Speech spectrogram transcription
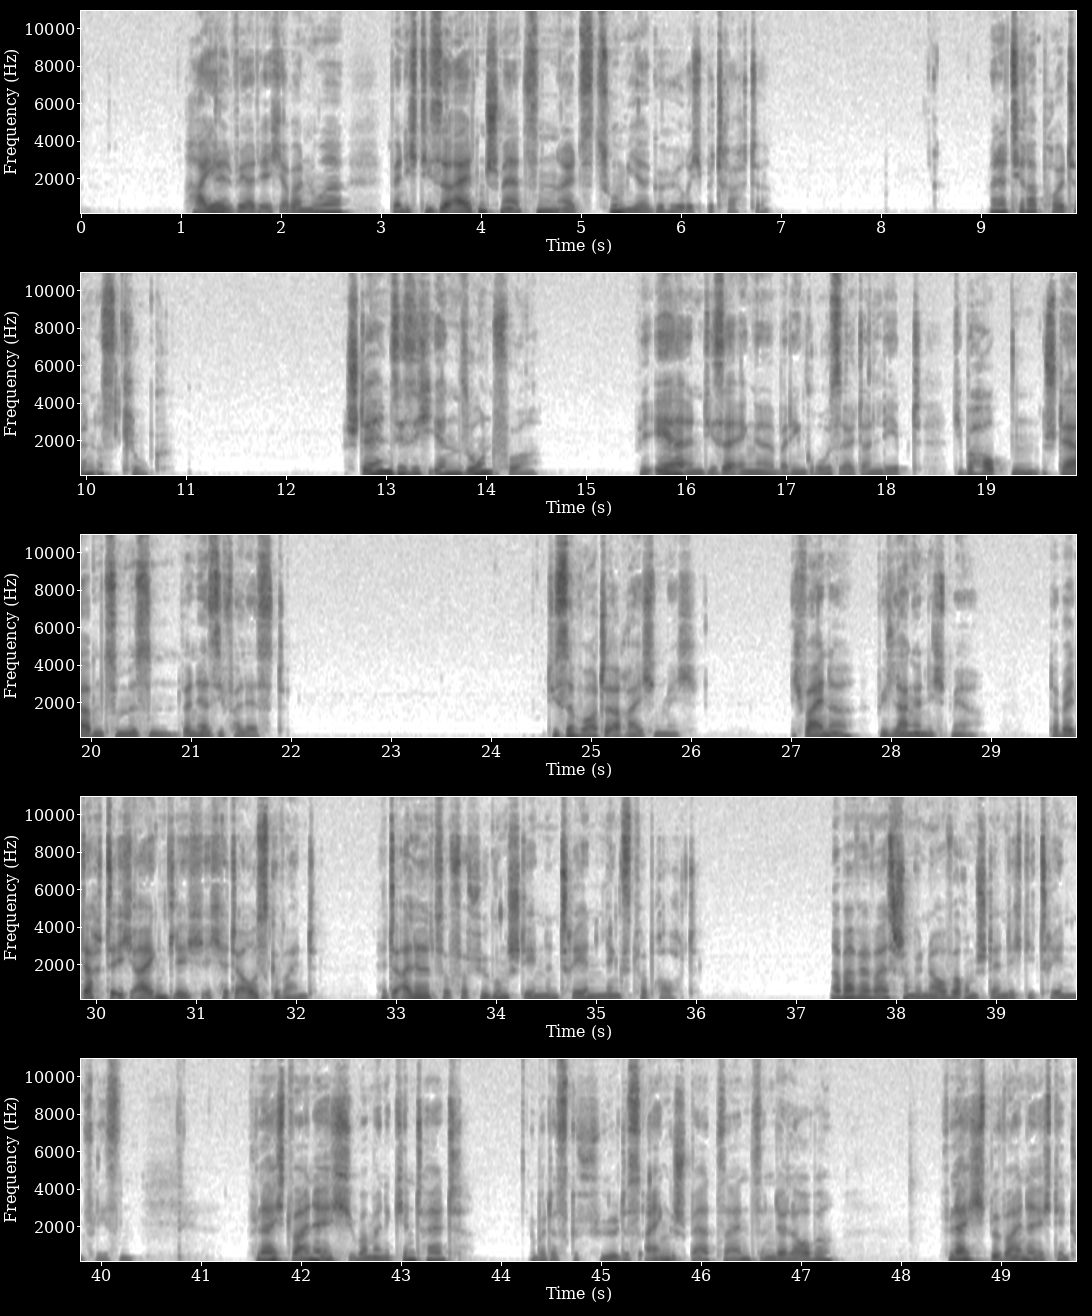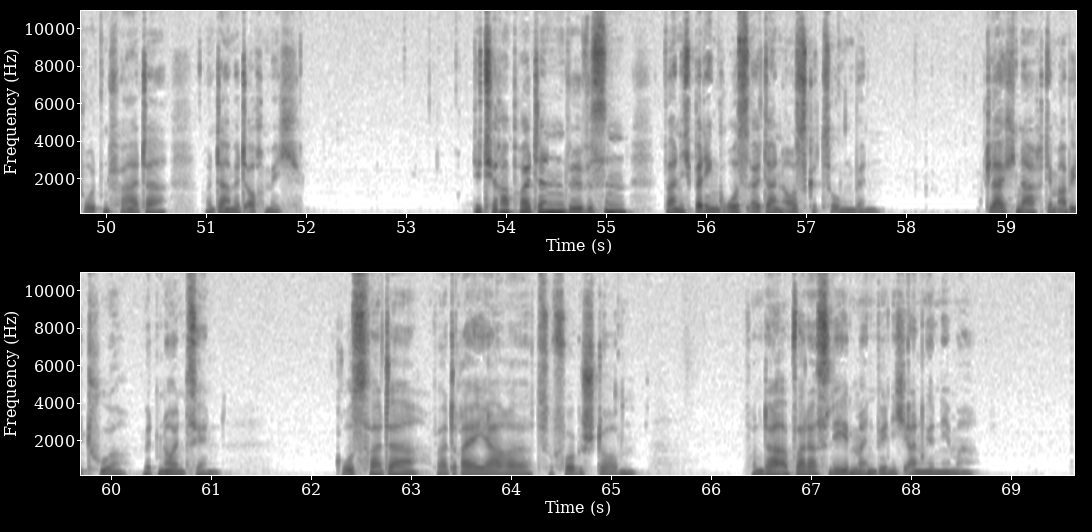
Heil werde ich aber nur, wenn ich diese alten Schmerzen als zu mir gehörig betrachte. Meine Therapeutin ist klug. Stellen Sie sich Ihren Sohn vor, wie er in dieser Enge bei den Großeltern lebt, die behaupten, sterben zu müssen, wenn er sie verlässt. Diese Worte erreichen mich. Ich weine wie lange nicht mehr. Dabei dachte ich eigentlich, ich hätte ausgeweint, hätte alle zur Verfügung stehenden Tränen längst verbraucht. Aber wer weiß schon genau, warum ständig die Tränen fließen. Vielleicht weine ich über meine Kindheit, über das Gefühl des Eingesperrtseins in der Laube. Vielleicht beweine ich den toten Vater und damit auch mich. Die Therapeutin will wissen, wann ich bei den Großeltern ausgezogen bin. Gleich nach dem Abitur mit 19. Großvater war drei Jahre zuvor gestorben. Von da ab war das Leben ein wenig angenehmer.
